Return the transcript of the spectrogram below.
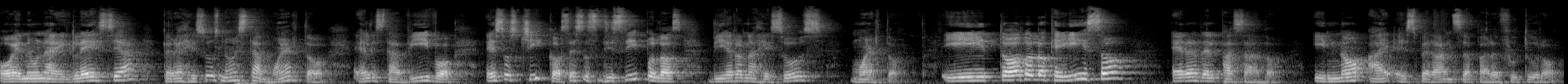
o en una iglesia, pero Jesús no está muerto, Él está vivo. Esos chicos, esos discípulos vieron a Jesús muerto. Y todo lo que hizo era del pasado y no hay esperanza para el futuro.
